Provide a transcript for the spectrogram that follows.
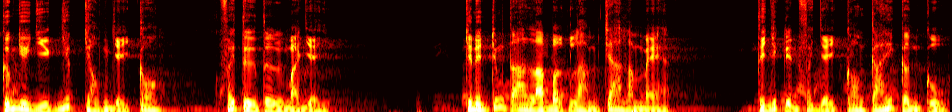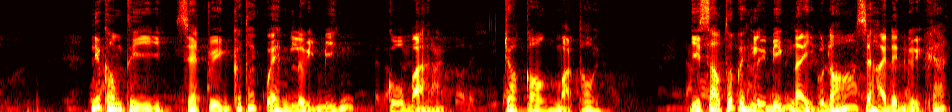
Cũng như việc giúp chồng dạy con, Phải từ từ mà dạy. Cho nên chúng ta là bậc làm cha làm mẹ, Thì nhất định phải dạy con cái cần cù. Nếu không thì sẽ truyền cái thói quen lười biếng Của bạn cho con mà thôi. Vì sao thói quen lười biếng này của nó Sẽ hại đến người khác?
